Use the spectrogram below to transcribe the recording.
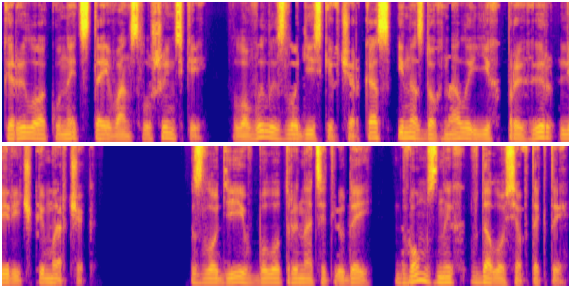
Кирило Акунець та Іван Слушинський, ловили злодійських черкас і наздогнали їх при гир лірічки Мерчик. Злодіїв було 13 людей, двом з них вдалося втекти.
